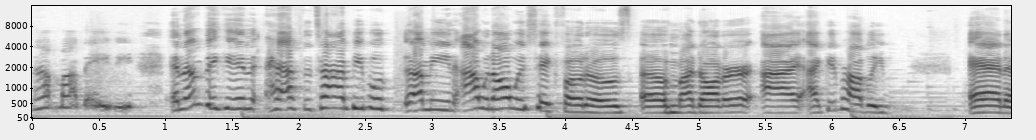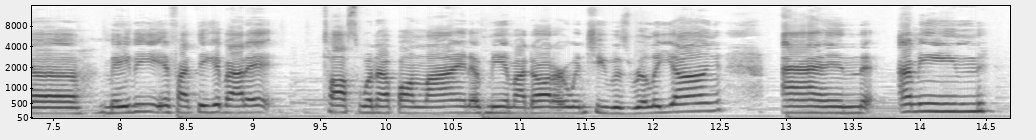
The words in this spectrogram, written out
Not my baby. And I'm thinking half the time people, I mean, I would always take photos of my daughter. I, I could probably add a, uh, maybe if I think about it, toss one up online of me and my daughter when she was really young. And I mean,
